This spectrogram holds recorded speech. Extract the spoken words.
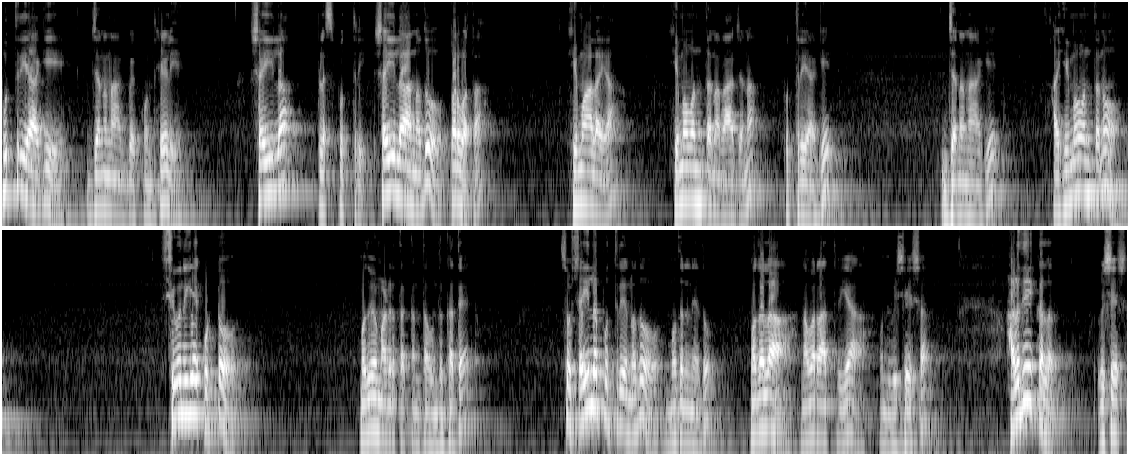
ಪುತ್ರಿಯಾಗಿ ಜನನ ಆಗಬೇಕು ಅಂತ ಹೇಳಿ, ಶೈಲ ಪ್ಲಸ್ ಪುತ್ರಿ. ಶೈಲ ಅನ್ನೋದು ಪರ್ವತ, ಹಿಮಾಲಯ, ಹಿಮವಂತನ ರಾಜನ ಪುತ್ರಿಯಾಗಿ, ಜನನಾಗಿ, ಆ ಹಿಮವಂತನು ಶಿವನಿಗೆ ಕೊಟ್ಟು ಮದುವೆ ಮಾಡಿರ್ತಕ್ಕಂಥ ಒಂದು ಕತೆ. ಸೊ, ಶೈಲಪುತ್ರಿ ಅನ್ನೋದು ಮೊದಲನೇದು. ಮೊದಲ ನವರಾತ್ರಿಯ ಒಂದು ವಿಶೇಷ. ಹಳದಿ ಕಲರ್ ವಿಶೇಷ.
